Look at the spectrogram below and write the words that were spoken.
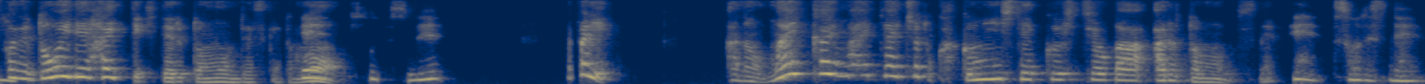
そういう同意で入ってきてると思うんですけどええも、そうですね。やっぱり、あの、毎回毎回ちょっと確認していく必要があると思うんですね。ええそうですね。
